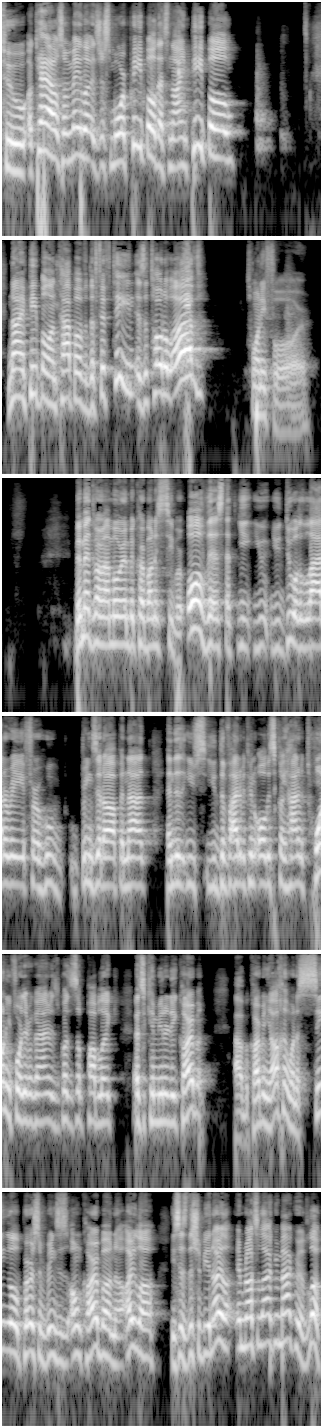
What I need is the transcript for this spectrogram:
to a cow. So Mela is just more people. That's nine people. Nine people on top of the 15 is a total of 24. All this that you, you, you do a lottery for who brings it up and not, and you, you divide it between all these kohanim, 24 different kohanim because it's a public, it's a community carbon. Uh, carbon yachin, when a single person brings his own carbon, oila, he says this should be an oila. Emratzal akri makriev. Look,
